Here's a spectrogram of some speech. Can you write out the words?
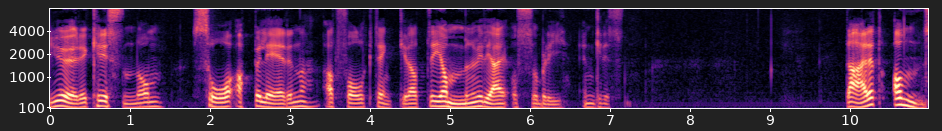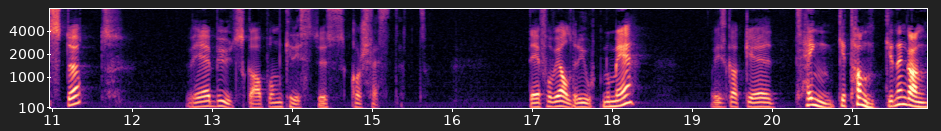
gjøre kristendom så appellerende at folk tenker at jammen vil jeg også bli en kristen. Det er et anstøt ved budskapet om Kristus korsfestet. Det får vi aldri gjort noe med. Vi skal ikke tenke tanken engang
